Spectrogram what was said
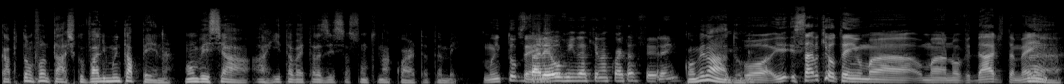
Capitão Fantástico, vale muito a pena. Vamos ver se a, a Rita vai trazer esse assunto na quarta também. Muito bem. Estarei ouvindo aqui na quarta-feira, hein? Combinado. Boa. E, e sabe que eu tenho uma, uma novidade também? Ah,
